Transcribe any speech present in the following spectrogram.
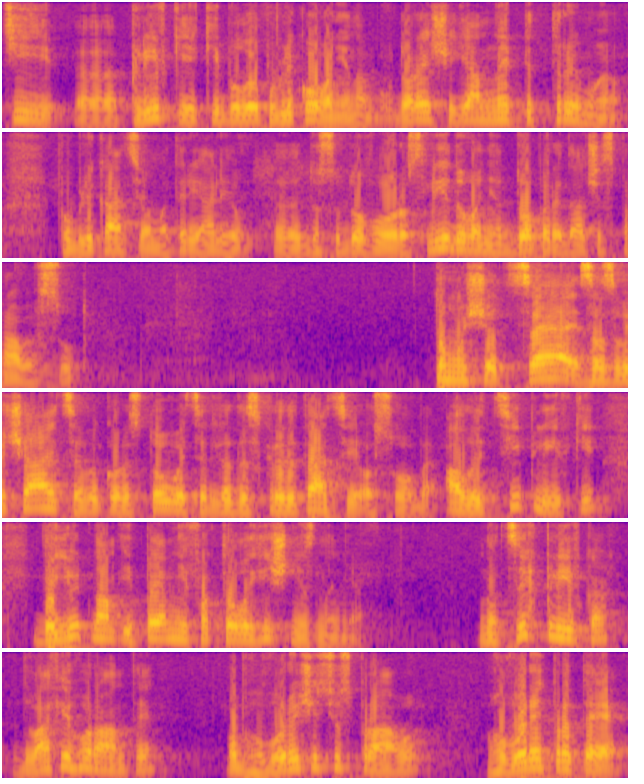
ті е, плівки, які були опубліковані НАБУ. До речі, я не підтримую публікацію матеріалів е, досудового розслідування до передачі справи в суд. Тому що це зазвичай це використовується для дискредитації особи. Але ці плівки дають нам і певні фактологічні знання. На цих плівках два фігуранти, обговорюючи цю справу, говорять про те,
